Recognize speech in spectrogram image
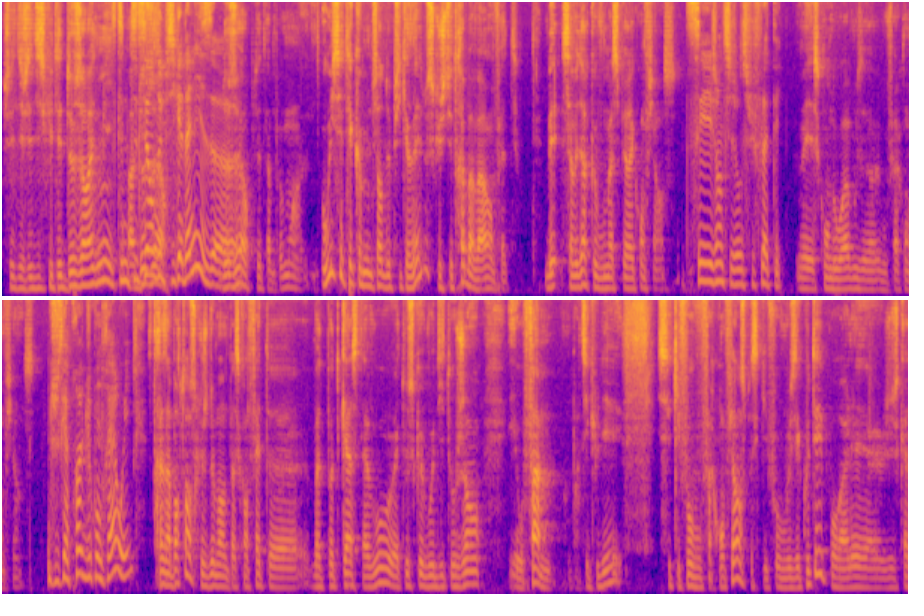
J'ai discuté deux heures et demie. C'était une petite séance de psychanalyse. euh. Deux heures, peut-être un peu moins. Oui, c'était comme une sorte de psychanalyse parce que j'étais très bavard en fait. Mais ça veut dire que vous m'aspirez confiance. C'est gentil, j'en suis flatté. Mais est-ce qu'on doit vous, euh, vous faire confiance? Jusqu'à preuve du contraire, oui. C'est très important ce que je demande parce qu'en fait, euh, votre podcast à vous, et tout ce que vous dites aux gens et aux femmes particulier, c'est qu'il faut vous faire confiance parce qu'il faut vous écouter pour aller euh, jusqu'à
